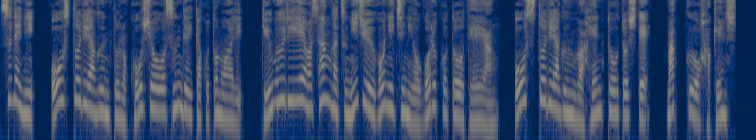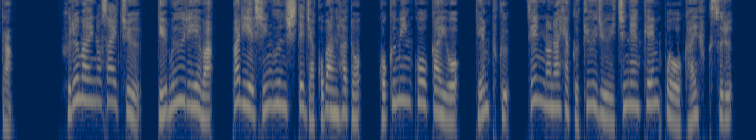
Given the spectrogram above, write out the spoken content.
すでにオーストリア軍との交渉を済んでいたこともあり、デュムーリエは3月25日におごることを提案。オーストリア軍は返答としてマックを派遣した。振る舞いの最中、デュムーリエはパリへ進軍してジャコバン派と国民公会を転覆、1791年憲法を回復する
